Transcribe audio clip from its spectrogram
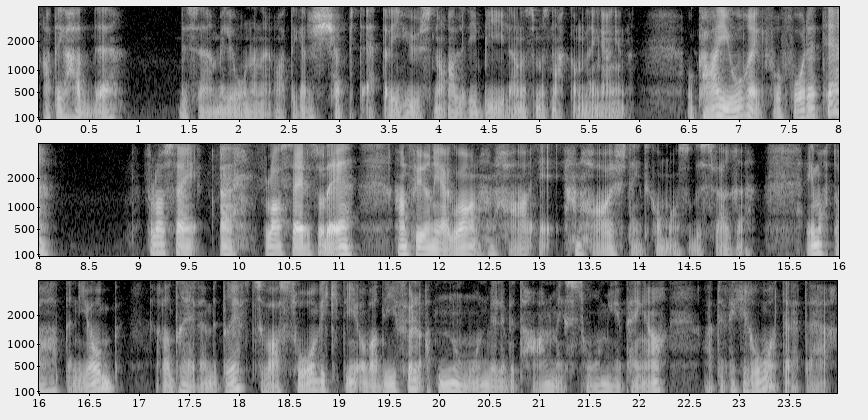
at jeg hadde disse millionene, og at jeg hadde kjøpt et av de husene og alle de bilene som vi snakket om den gangen. Og hva gjorde jeg for å få det til? For la oss si, eh, for la oss si det så det er. Han fyren i Jaguaren han har, han har ikke tenkt å komme, altså, dessverre. Jeg måtte ha hatt en jobb eller drevet en bedrift som var så viktig og verdifull at noen ville betale meg så mye penger at jeg fikk råd til dette her.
